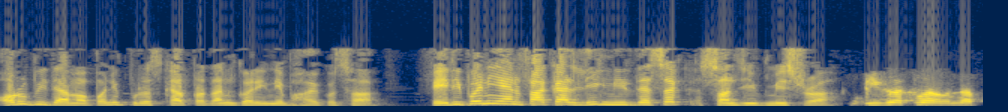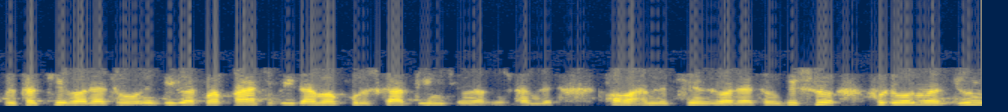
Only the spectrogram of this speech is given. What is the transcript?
अरू विधामा पनि पुरस्कार प्रदान गरिने भएको छ। फेरि पनि एन्फाका लिग निर्देशक सञ्जीव मिश्र। विगतमा भन्दा पृथक के गरेका छौँ भने विगतमा पाँच विधामा पुरस्कार दिन्थ्यौँ हामीले अब हामीले चेन्ज गरेका छौँ। विश्व फुटबलमा जुन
